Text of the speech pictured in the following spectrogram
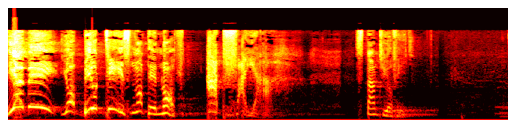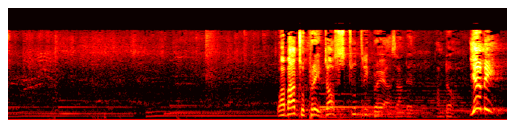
Hear me. Your beauty is not enough. Add fire. Stand to your feet. We're about to pray. Just two, three prayers and then I'm done. Hear me.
